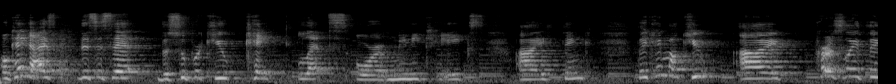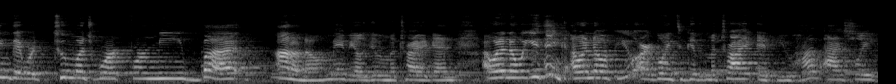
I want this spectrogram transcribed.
Okay guys, this is it. The super cute cakelets or mini cakes. I think they came out cute. I personally think they were too much work for me, but I don't know, maybe I'll give them a try again. I wanna know what you think. I wanna know if you are going to give them a try, if you have actually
